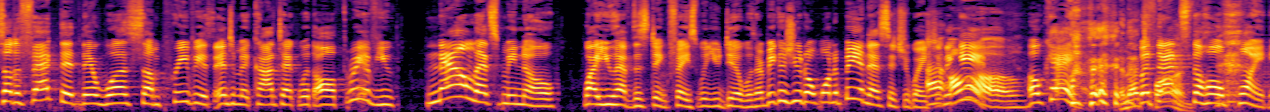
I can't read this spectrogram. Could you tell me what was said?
So the fact that there was some previous intimate contact with all three of you now lets me know why you have the stink face when you deal with her because you don't want to be in that situation At again. all. Okay. And that's but that's the whole point.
